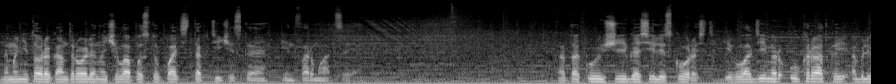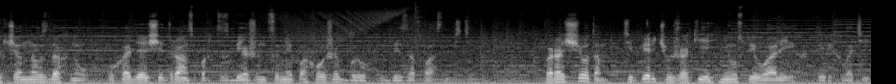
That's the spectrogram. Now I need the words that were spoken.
На мониторы контроля начала поступать тактическая информация. Атакующие гасили скорость, и Владимир украдкой облегченно вздохнул. Уходящий транспорт с беженцами, похоже, был в безопасности. По расчетам, теперь чужаки не успевали их перехватить.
